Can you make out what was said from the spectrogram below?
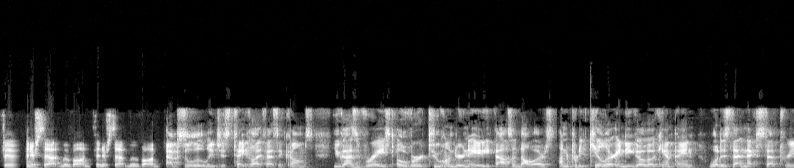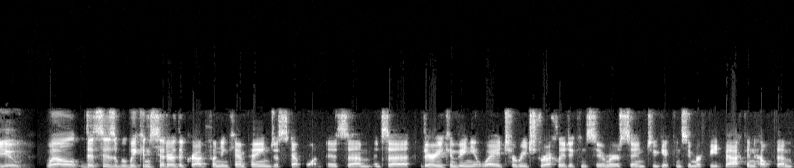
finish that, move on, finish that, move on. Absolutely. Just take life as it comes. You guys have raised over $280,000 on a pretty killer Indiegogo campaign. What is that next step for you? Well, this is we consider the crowdfunding campaign just step one. It's um, it's a very convenient way to reach directly to consumers and to get consumer feedback and help them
